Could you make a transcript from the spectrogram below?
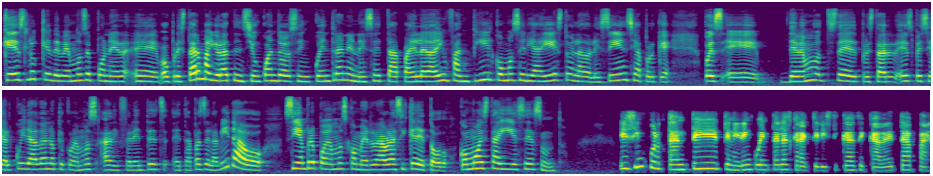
¿qué es lo que debemos de poner eh, o prestar mayor atención cuando se encuentran en esa etapa? En la edad infantil, ¿cómo sería esto? En la adolescencia, porque pues eh, debemos de prestar especial cuidado en lo que comemos a diferentes etapas de la vida o siempre podemos comer ahora sí que de todo. ¿Cómo está ahí ese asunto? Es importante tener en cuenta las características de cada etapa.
